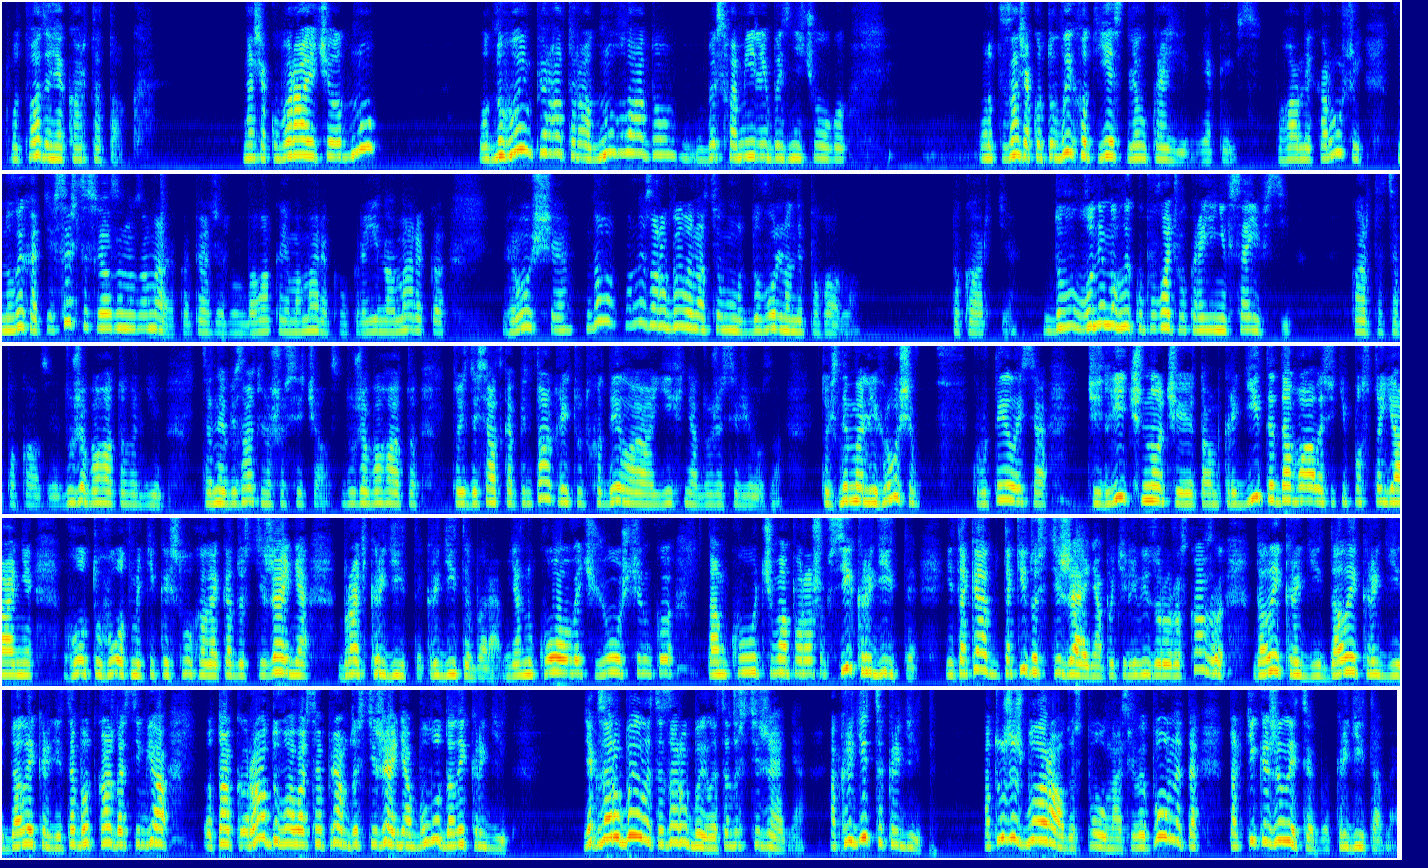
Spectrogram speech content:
От падає карта так. Знаєш, як обираючи одну, одного імператора, одну владу, без фамілії, без нічого. От знаєш, як от виход є для України якийсь. Поганий, хороший, ну виход. І все ж це зв'язано з Америкою. Опять же, ми балакаємо Америка, Україна, Америка, гроші. Да, вони заробили на цьому доволі непогано по карті. Вони могли купувати в Україні все і всіх. Карта це показує. Дуже багато годів. Це не обов'язково, що зараз. Дуже багато. Тобто десятка пентаклей тут ходила їхня дуже серйозна. Тобто немалі гроші вкрутилися, чи лічно, чи там кредити давалися, ті постоянні. Год у год ми тільки слухали, яке достіження брати кредити. Кредити беремо. Янукович, Ющенко, там Кучма, Порошок, всі кредити. І таке, такі достіження по телевізору розказували, дали кредит, дали кредит, дали кредит. Це бо от кожна сім'я отак радувалася, прям достіження було, дали кредит. Як заробили, це заробили, це достіження. А кредит це кредит. А тут ж була радость повна, якщо ви помните, так тільки жили цими кредитами.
